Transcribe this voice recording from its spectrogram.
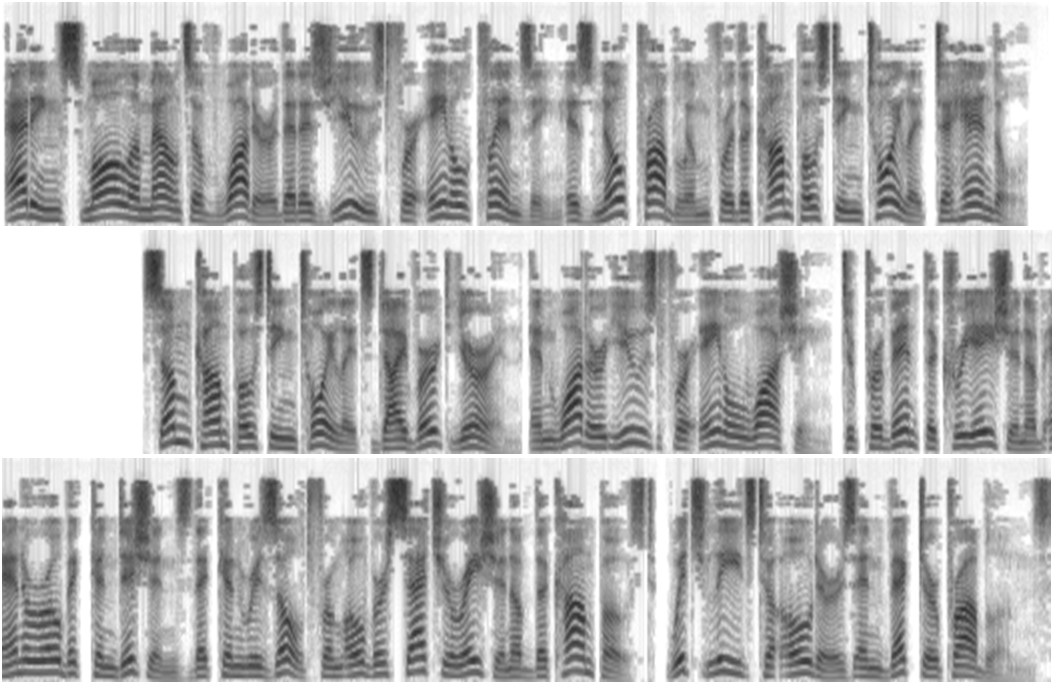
Adding small amounts of water that is used for anal cleansing is no problem for the composting toilet to handle. Some composting toilets divert urine and water used for anal washing to prevent the creation of anaerobic conditions that can result from oversaturation of the compost, which leads to odors and vector problems.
